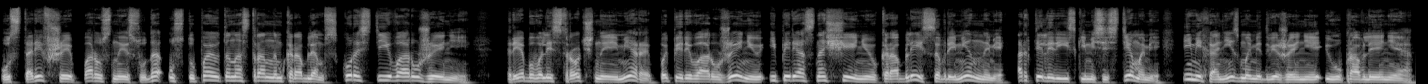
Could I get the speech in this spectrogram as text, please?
Устаревшие парусные суда уступают иностранным кораблям в скорости и вооружении. Требовались срочные меры по перевооружению и переоснащению кораблей современными артиллерийскими системами и механизмами движения и управления.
